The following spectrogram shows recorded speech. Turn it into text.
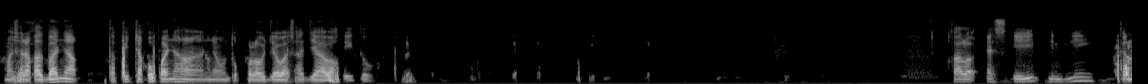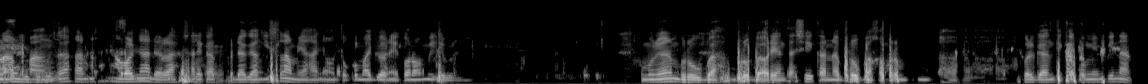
masyarakat banyak, tapi cakupannya hanya untuk Pulau Jawa saja waktu itu. Kalau SI ini kenapa enggak karena kan awalnya adalah Syarikat Pedagang Islam ya hanya untuk kemajuan ekonomi sebenarnya. Kemudian berubah berubah orientasi karena berubah ke uh, berganti kepemimpinan.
